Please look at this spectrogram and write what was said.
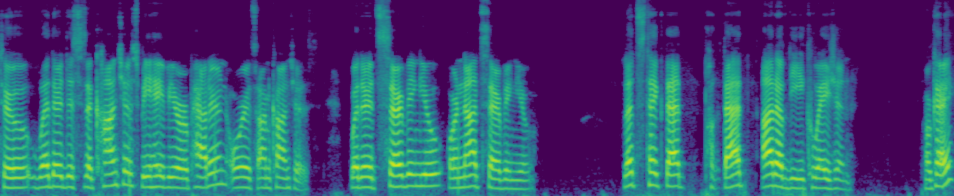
to whether this is a conscious behavior or pattern or it's unconscious, whether it's serving you or not serving you. Let's take that, that out of the equation, okay,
